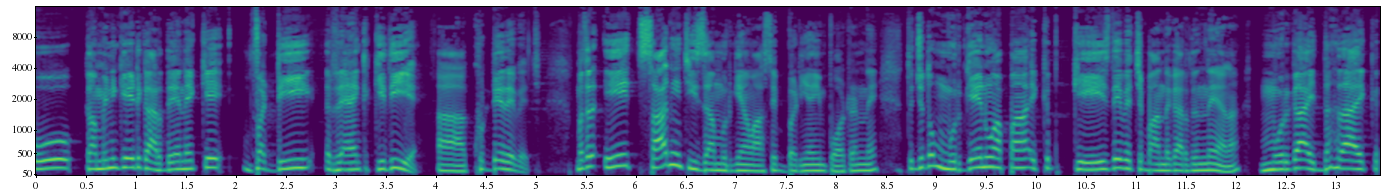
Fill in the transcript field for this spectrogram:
ਉਹ ਕਮਿਊਨੀਕੇਟ ਕਰਦੇ ਨੇ ਕਿ ਵੱਡੀ ਰੈਂਕ ਕਿਹਦੀ ਹੈ ਖੁੱਡੇ ਦੇ ਵਿੱਚ। ਮਤਲਬ ਇਹ ਸਾਰੀਆਂ ਚੀਜ਼ਾਂ ਮੁਰਗੀਆਂ ਵਾਸਤੇ ਬੜੀਆਂ ਇੰਪੋਰਟੈਂਟ ਨੇ। ਤੇ ਜਦੋਂ ਮੁਰਗੇ ਨੂੰ ਆਪਾਂ ਇੱਕ ਕੇਜ ਦੇ ਵਿੱਚ ਬੰਦ ਕਰ ਦਿੰਦੇ ਆ ਨਾ, ਮੁਰਗਾ ਇਦਾਂ ਦਾ ਇੱਕ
